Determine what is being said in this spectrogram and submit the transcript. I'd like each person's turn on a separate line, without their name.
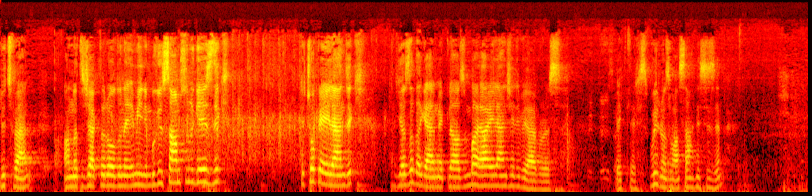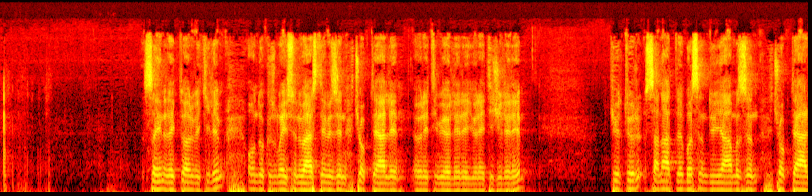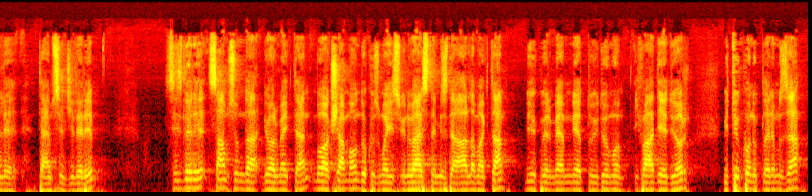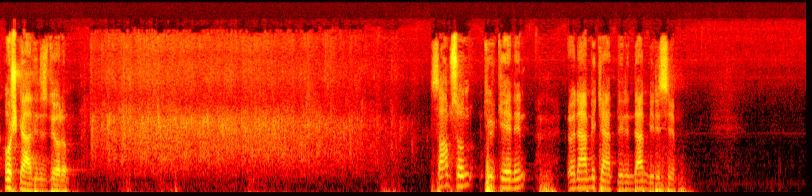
Lütfen. Anlatacakları olduğuna eminim. Bugün Samsun'u gezdik. Ve çok eğlendik. Yaza da gelmek lazım. Bayağı eğlenceli bir yer burası. Bekleriz. Buyurun o zaman sahne sizin.
Sayın Rektör Vekilim, 19 Mayıs Üniversitemizin çok değerli öğretim üyeleri, yöneticileri, kültür, sanat ve basın dünyamızın çok değerli temsilcileri, sizleri Samsun'da görmekten, bu akşam 19 Mayıs Üniversitemizde ağırlamaktan büyük bir memnuniyet duyduğumu ifade ediyor. Bütün konuklarımıza hoş geldiniz diyorum. Samsun, Türkiye'nin önemli kentlerinden birisi.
